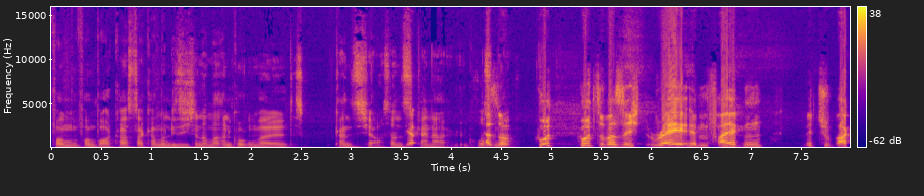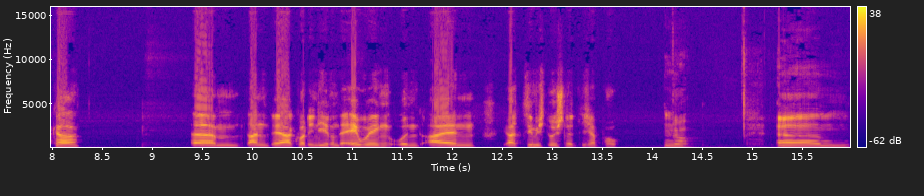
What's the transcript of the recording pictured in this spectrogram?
vom, vom Podcast. Da kann man die sich dann nochmal angucken, weil das kann sich ja auch sonst ja. keiner groß Also, kur Kurzübersicht: Ray im Falken mit Chewbacca, ähm, dann der koordinierende A-Wing und ein ja, ziemlich durchschnittlicher Poe. Ja. Ähm,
